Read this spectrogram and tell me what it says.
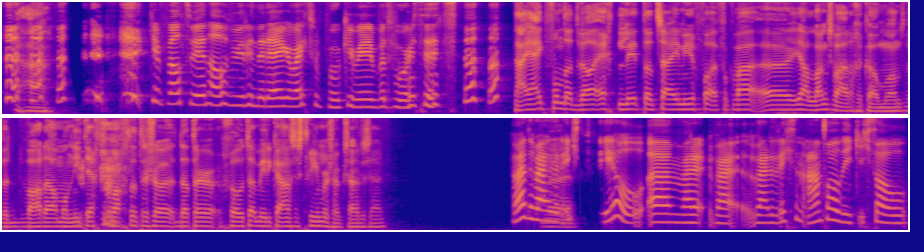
ja. ik heb wel 2,5 uur in de rij gewacht voor Pokémon, but worth it. Nou ja, ik vond dat wel echt lid dat zij in ieder geval even qua, eh, ja, langs waren gekomen. Want we, we hadden allemaal niet echt verwacht dat er, zo, dat er grote Amerikaanse streamers ook zouden zijn. Ja, er waren er echt veel. Ehm waren, waren, waren er echt een aantal die ik echt al...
